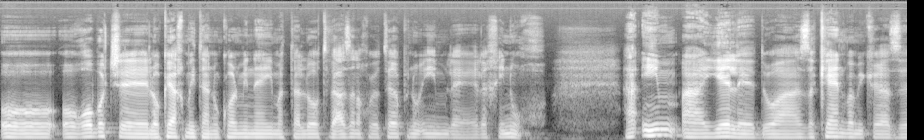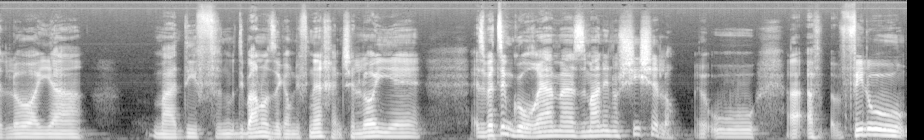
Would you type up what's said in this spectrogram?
או, או רובוט שלוקח מאיתנו כל מיני מטלות, ואז אנחנו יותר פנויים ל... לחינוך. האם הילד או הזקן במקרה הזה לא היה מעדיף, דיברנו על זה גם לפני כן, שלא יהיה, זה בעצם גורע מהזמן אנושי שלו. הוא אפילו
